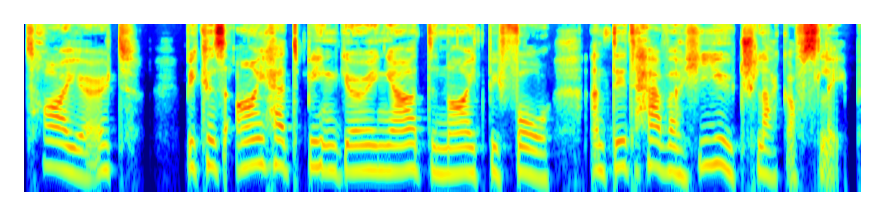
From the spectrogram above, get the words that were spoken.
tired because I had been going out the night before and did have a huge lack of sleep.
